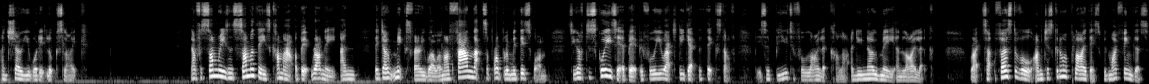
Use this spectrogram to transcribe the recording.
and show you what it looks like. Now for some reason some of these come out a bit runny and they don't mix very well and I've found that's a problem with this one so you have to squeeze it a bit before you actually get the thick stuff. But it's a beautiful lilac colour. And you know me and lilac. Right, so first of all, I'm just going to apply this with my fingers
